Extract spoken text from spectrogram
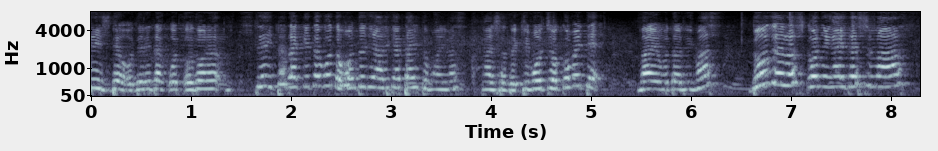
テージで踊れたこと踊らせていただけたこと本当にありがたいと思います。感謝と気持ちを込めて前を踊ります。どうぞよろしくお願いいたします。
